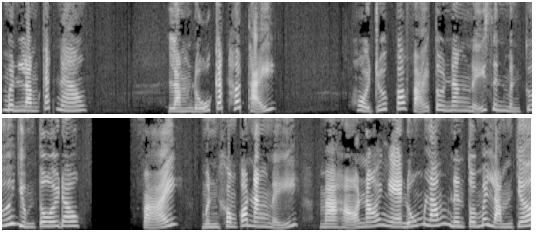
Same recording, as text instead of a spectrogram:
Mình làm cách nào? Làm đủ cách hết thảy. Hồi trước có phải tôi năn nỉ xin mình cưới giùm tôi đâu. Phải, mình không có năn nỉ, mà họ nói nghe đúng lắm nên tôi mới lầm chớ.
